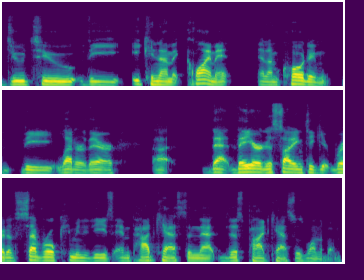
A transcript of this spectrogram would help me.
due to the economic climate, and I'm quoting the letter there, uh, that they are deciding to get rid of several communities and podcasts, and that this podcast was one of them.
